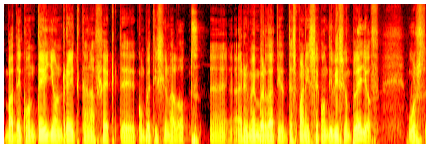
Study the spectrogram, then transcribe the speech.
but the contagion rate can affect the competition a lot. Uh, I remember that the Spanish second division playoff was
